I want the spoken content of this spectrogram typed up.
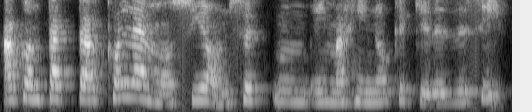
A contactar con la emoción, mm, imagino que quieres decir.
